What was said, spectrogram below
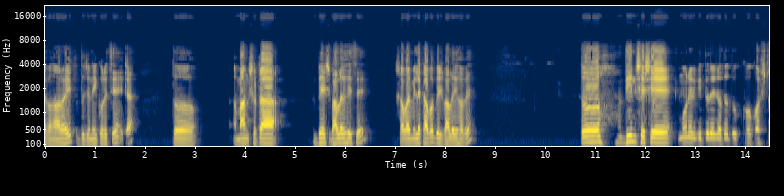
এবং আমার ওয়াইফ দুজনেই করেছে এটা। তো মাংসটা বেশ ভালোই হয়েছে। সবাই মিলে খাব, বেশ ভালোই হবে। তো দিন শেষে মনের ভিতরে যত দুঃখ, কষ্ট,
